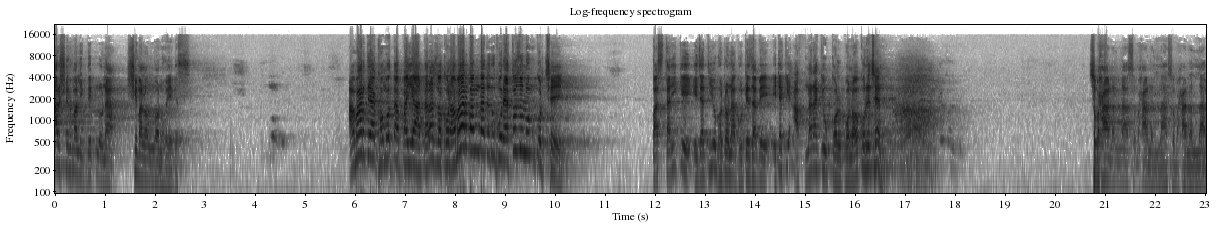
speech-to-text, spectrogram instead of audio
আর শের মালিক দেখল না সীমালঙ্ঘন হয়ে গেছে। আমার দেয়া ক্ষমতা পাইয়া তারা যখন আমার বান্দাদের উপর এত জুলুম করছে, পাঁচ তারিখে এ জাতীয় ঘটনা ঘটে যাবে, এটা কি আপনারা কেউ কল্পনাও করেছেন? সুবহান আল্লাহ সুবহান আল্লাহ সুবহান আল্লাহ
